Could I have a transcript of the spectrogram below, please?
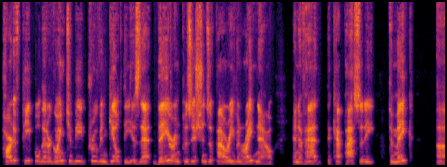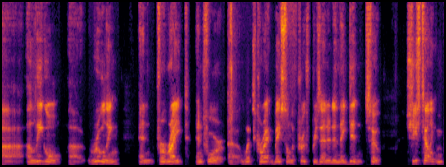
Part of people that are going to be proven guilty is that they are in positions of power, even right now, and have had the capacity to make uh, a legal uh, ruling and for right and for uh, what's correct based on the proof presented, and they didn't. So she's telling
